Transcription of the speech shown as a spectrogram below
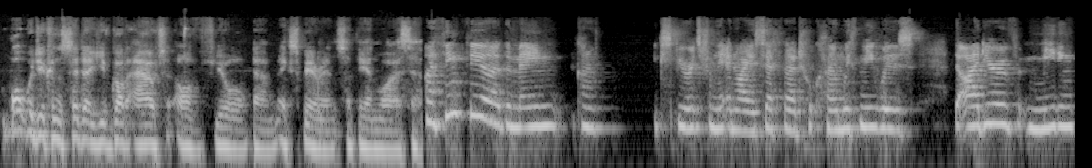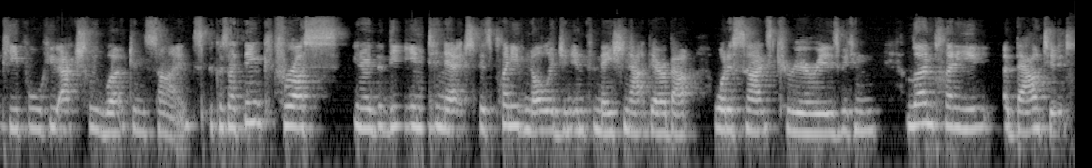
What would you consider you've got out of your um, experience at the NYSF? I think the uh, the main kind of experience from the NYSF that I took home with me was the idea of meeting people who actually worked in science, because I think for us you know, the, the, internet, there's plenty of knowledge and information out there about what a science career is. We can learn plenty about it,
